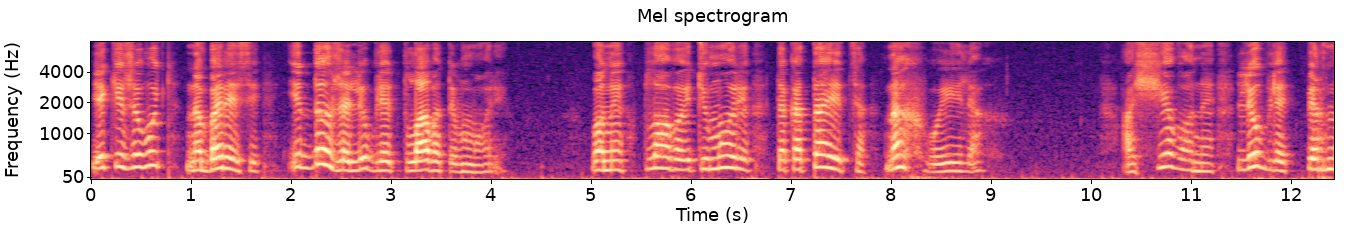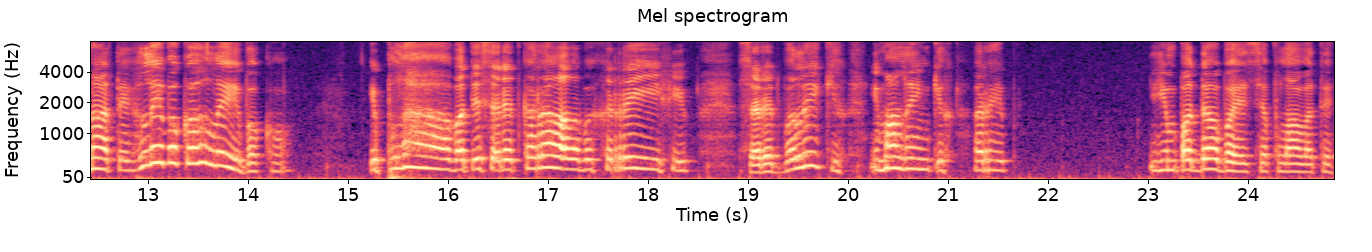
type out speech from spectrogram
які живуть на березі і дуже люблять плавати в морі. Вони плавають у морі та катаються на хвилях. А ще вони люблять пірнати глибоко-глибоко і плавати серед коралових рифів, серед великих і маленьких риб. Їм подобається плавати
